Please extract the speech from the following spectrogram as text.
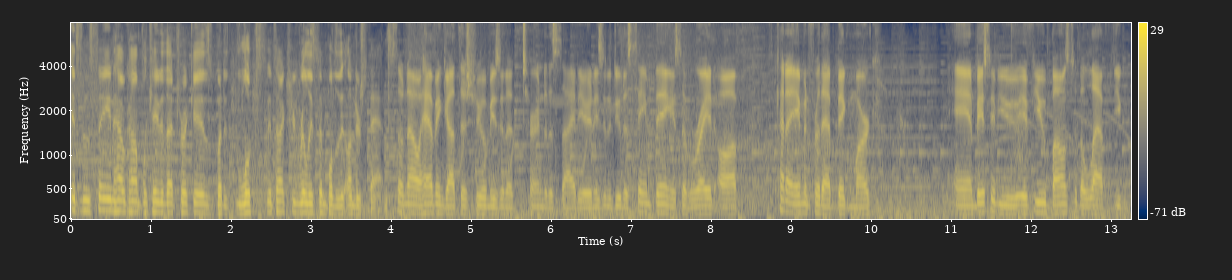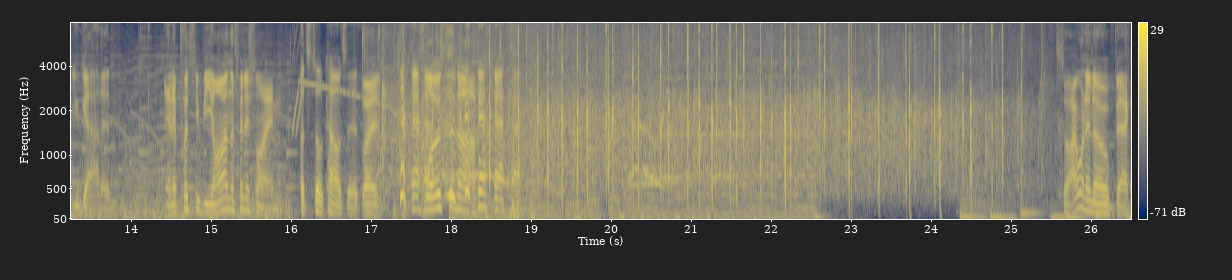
it's insane how complicated that trick is, but it looks it's actually really simple to understand. So now, having got this shroom, he's gonna turn to the side here, and he's gonna do the same thing, except right off, kind of aiming for that big mark. And basically, if you if you bounce to the left, you, you got it, And it puts you beyond the finish line, but still counts it. but close enough. So I want to know, Beck,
